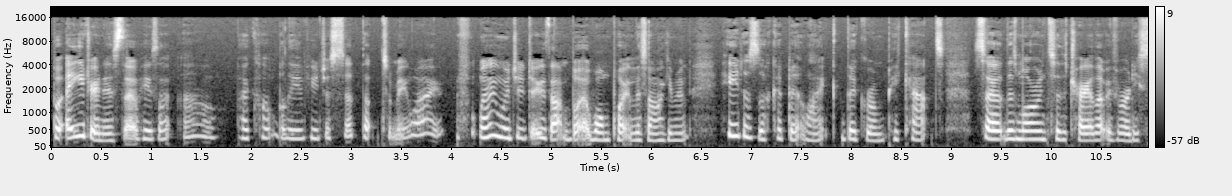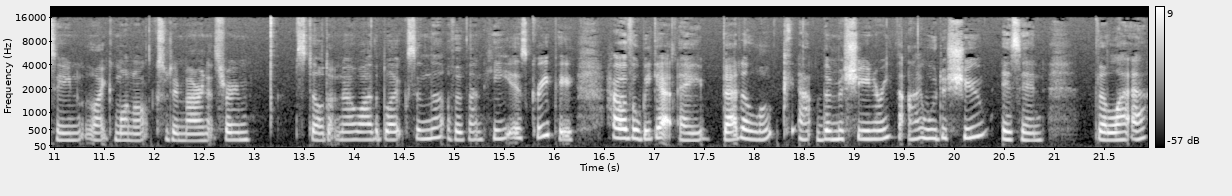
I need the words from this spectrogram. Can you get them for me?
But Adrien is though. He's like, oh, I can't believe you just said that to me. Why? Why would you do that? But at one point in this argument, he does look a bit like the grumpy cat. So there's more into the trailer that we've already seen, like Monarchs in Marinette's room. Still don't know why the bloke's in there, other than he is creepy. However, we get a better look at the machinery that I would assume is in the letter,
